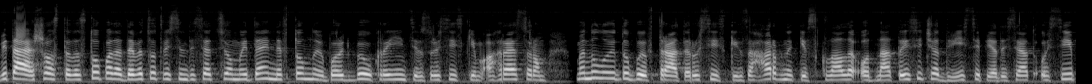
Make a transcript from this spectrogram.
Вітаю 6 листопада, 987-й день невтомної боротьби українців з російським агресором. Минулої доби втрати російських загарбників склали 1250 осіб.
